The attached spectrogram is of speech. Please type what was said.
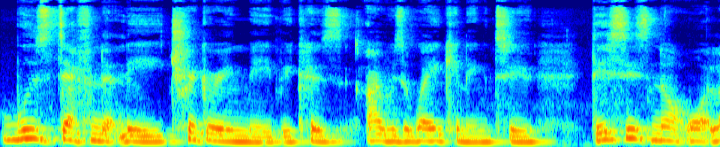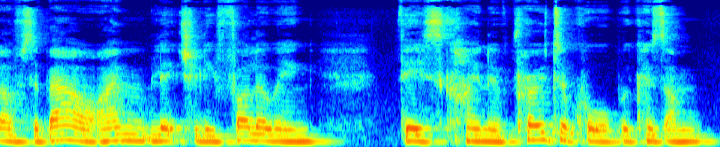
was definitely triggering me because I was awakening to this is not what love's about. I'm literally following this kind of protocol because I'm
